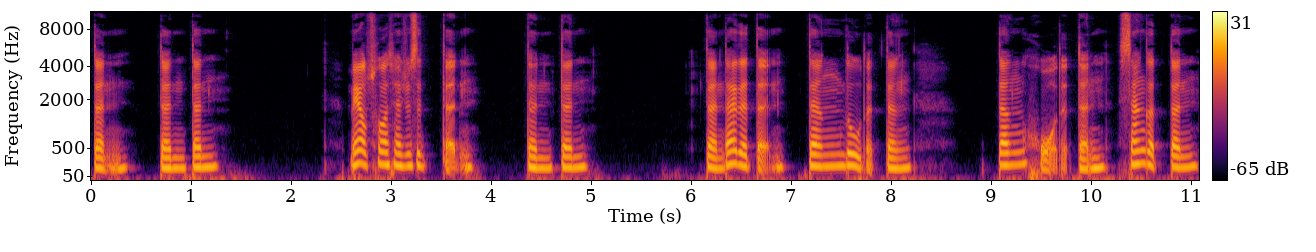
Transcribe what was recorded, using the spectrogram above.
等灯灯，没有错，它就是等灯灯，等待的等，登录的登。灯火的灯，三个灯，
